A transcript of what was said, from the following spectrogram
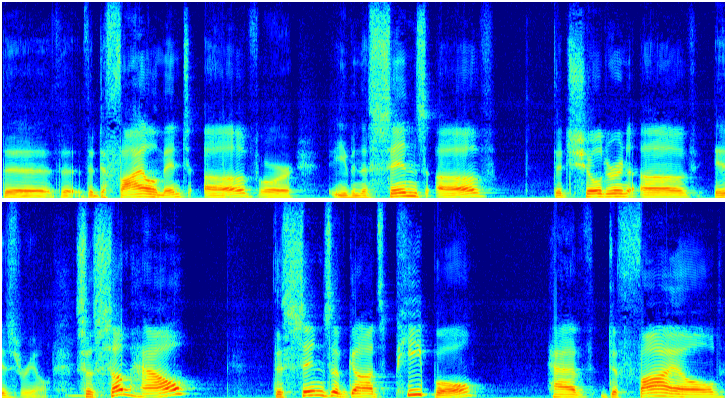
the, the the defilement of, or even the sins of, the children of Israel. So somehow, the sins of God's people have defiled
